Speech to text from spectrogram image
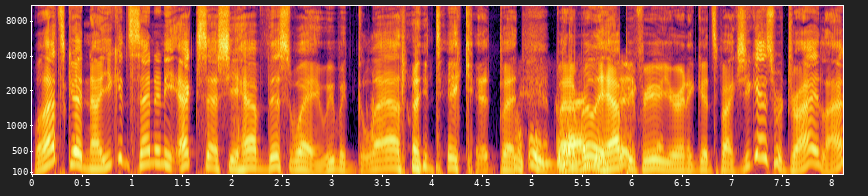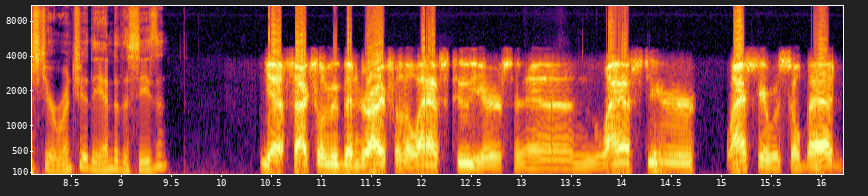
Well, that's good. Now you can send any excess you have this way. We would gladly take it, but but I'm really happy for you. You're in a good spot because you guys were dry last year, weren't you? At the end of the season. Yes, actually, we've been dry for the last two years, and last year, last year was so bad,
